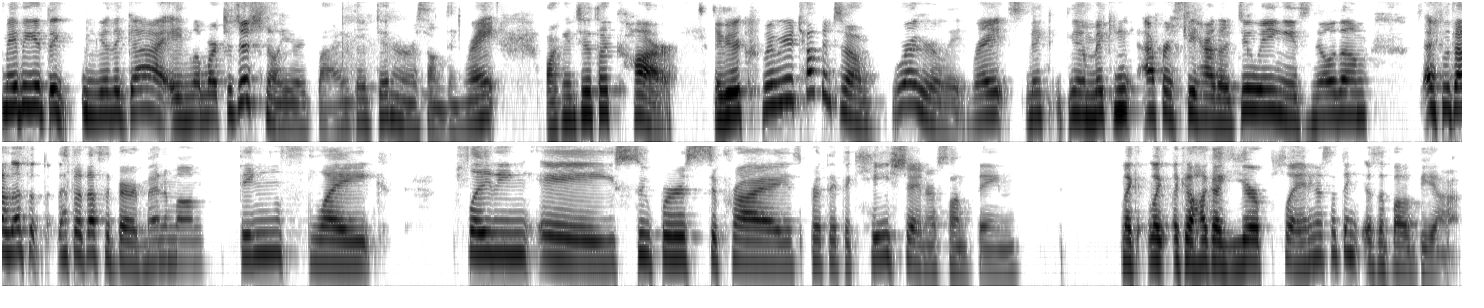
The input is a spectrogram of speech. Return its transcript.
Maybe you're the you're the guy, a little more traditional. You're buying their dinner or something, right? Walking to their car. Maybe you're maybe you're talking to them regularly, right? Make, you know, making efforts to see how they're doing, to know them. That's that's that's, that's a bare minimum. Things like planning a super surprise birthday vacation or something, like like like a, like a year planning or something, is above beyond.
